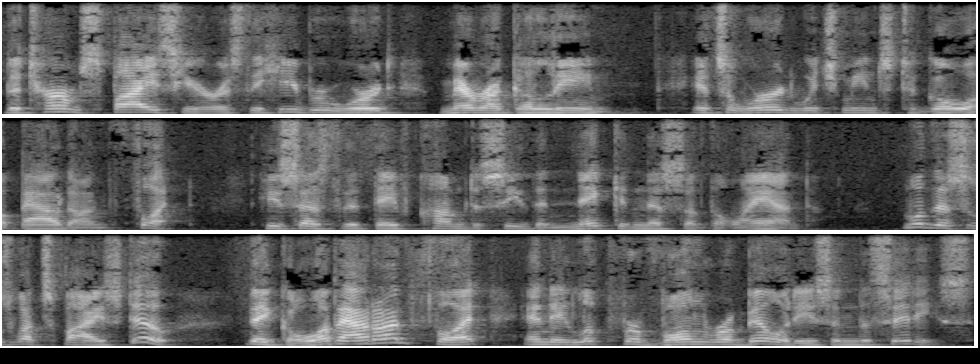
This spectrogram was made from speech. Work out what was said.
The term spies here is the Hebrew word meragalim. It's a word which means to go about on foot. He says that they've come to see the nakedness of the land. Well, this is what spies do. They go about on foot and they look for vulnerabilities in the cities.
